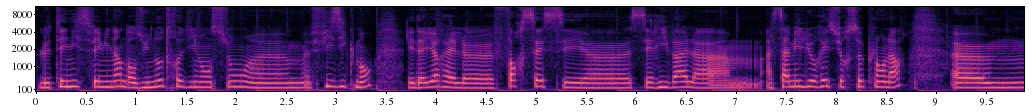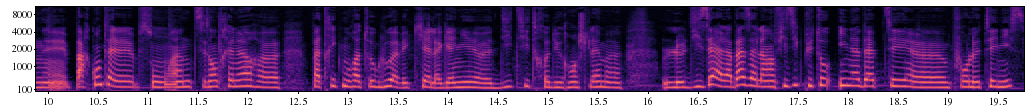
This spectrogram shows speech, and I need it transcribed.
le tennis féminin dans une autre dimension physiquement. Et d'ailleurs, elle forçait ses, ses rivales à, à s'améliorer sur ce plan-là. par contre, elle, son, un de ses entraîneurs, Patrick Mouratoglou, avec qui elle a gagné 10 titres du Grand Chelem, le disait, à la base, elle a un physique plutôt inadapté pour le tennis,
